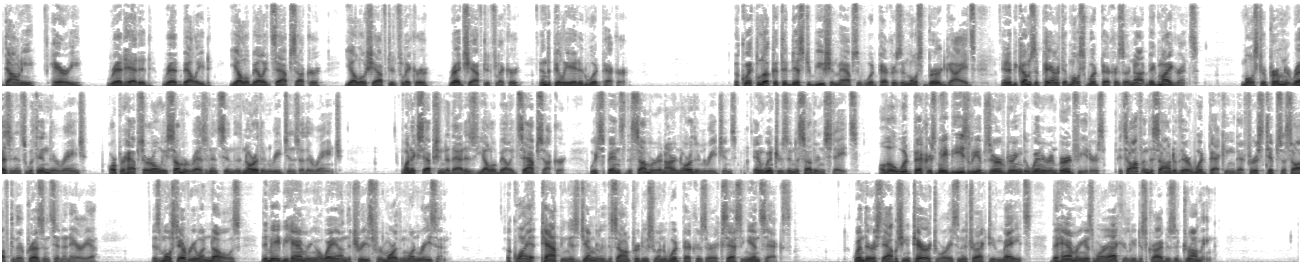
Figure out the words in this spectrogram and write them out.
downy, hairy, red headed, red bellied, yellow bellied sapsucker, yellow shafted flicker, red shafted flicker, and the pileated woodpecker. A quick look at the distribution maps of woodpeckers in most bird guides, and it becomes apparent that most woodpeckers are not big migrants. Most are permanent residents within their range, or perhaps are only summer residents in the northern regions of their range. One exception to that is yellow bellied sapsucker, which spends the summer in our northern regions and winters in the southern states. Although woodpeckers may be easily observed during the winter in bird feeders, it's often the sound of their woodpecking that first tips us off to their presence in an area. As most everyone knows, they may be hammering away on the trees for more than one reason. A quiet tapping is generally the sound produced when woodpeckers are accessing insects. When they're establishing territories and attracting mates, the hammering is more accurately described as a drumming.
